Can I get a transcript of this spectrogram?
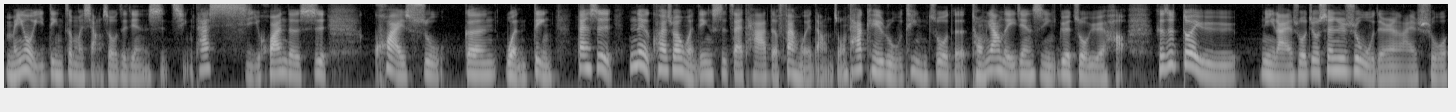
没有一定这么享受这件事情。他喜欢的是。快速跟稳定，但是那个快速稳定是在他的范围当中，他可以 routine 做的同样的一件事情越做越好。可是对于你来说，就甚至是五的人来说，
